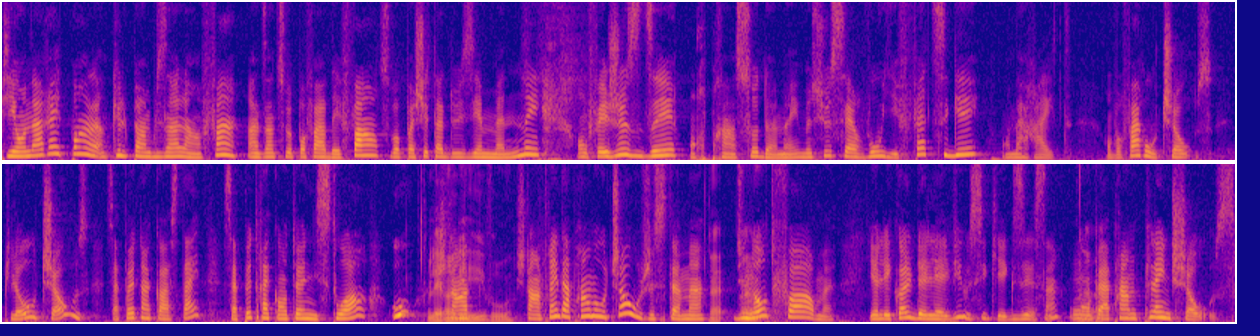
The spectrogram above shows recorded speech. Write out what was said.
Puis on n'arrête pas en culpabilisant l'enfant, en disant tu ne veux pas faire d'efforts, tu vas pocher ta deuxième année. On fait juste dire on reprend ça demain. Monsieur Cerveau, il est fatigué, on arrête. On va faire autre chose. Puis là, autre chose, ça peut être un casse-tête, ça peut te raconter une histoire ou Lire je un livre. Ou... je suis en train d'apprendre autre chose, justement, Ouais, d'une ouais. autre forme. Il y a l'école de la vie aussi qui existe, hein, où Ouais, on peut apprendre plein de choses.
